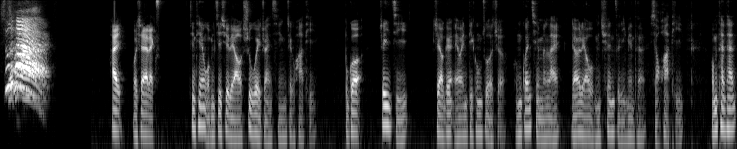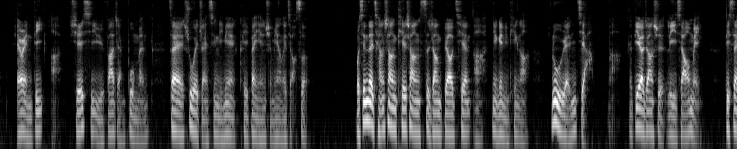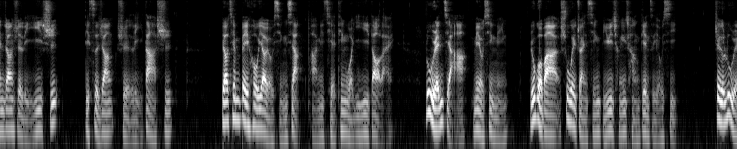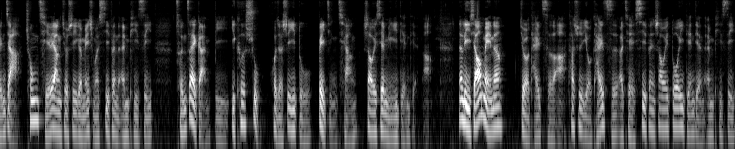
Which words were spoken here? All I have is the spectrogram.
，Super。嗨，我是 Alex，今天我们继续聊数位转型这个话题。不过这一集。是要跟 LND 工作者，我们关起门来聊一聊我们圈子里面的小话题。我们谈谈 LND 啊，学习与发展部门在数位转型里面可以扮演什么样的角色？我先在墙上贴上四张标签啊，念给你听啊。路人甲啊，那第二张是李小美，第三张是李医师，第四张是李大师。标签背后要有形象啊，你且听我一一道来。路人甲没有姓名。如果把数位转型比喻成一场电子游戏，这个路人甲充其量就是一个没什么戏份的 NPC，存在感比一棵树或者是一堵背景墙稍微鲜明一点点啊。那李小美呢，就有台词了啊，她是有台词而且戏份稍微多一点点的 NPC。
